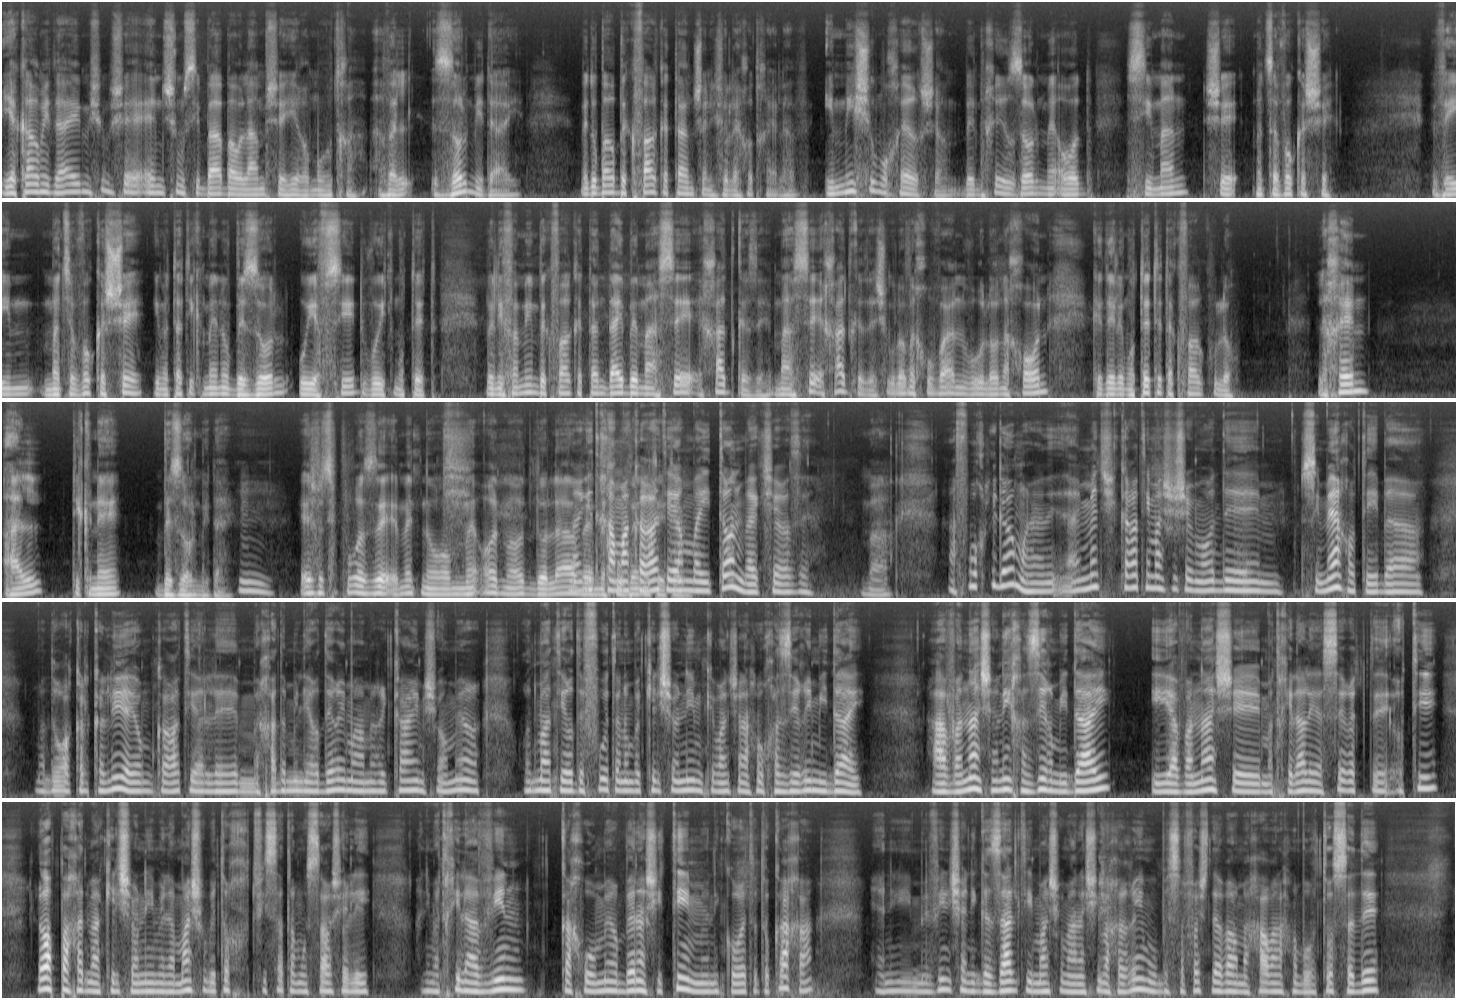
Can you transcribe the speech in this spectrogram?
יקר מדי משום שאין שום סיבה בעולם שירמו אותך, אבל זול מדי, מדובר בכפר קטן שאני שולח אותך אליו. אם מישהו מוכר שם במחיר זול מאוד, סימן שמצבו קשה. ואם מצבו קשה, אם אתה תקמנו בזול, הוא יפסיד והוא יתמוטט. ולפעמים בכפר קטן די במעשה אחד כזה, מעשה אחד כזה שהוא לא מכוון והוא לא נכון, כדי למוטט את הכפר כולו. לכן, אל תקנה בזול מדי. Mm. יש בסיפור הזה אמת מאוד מאוד גדולה ומכוונת אני אגיד לך מה קראתי היום בעיתון בהקשר הזה. מה? הפוך לגמרי. האמת שקראתי משהו שמאוד uh, שימח אותי במדור הכלכלי. היום קראתי על uh, אחד המיליארדרים האמריקאים שאומר, עוד מעט ירדפו אותנו בקלשונים כיוון שאנחנו חזירים מדי. ההבנה שאני חזיר מדי, היא הבנה שמתחילה לייסר את, uh, אותי, לא הפחד מהקלשונים, אלא משהו בתוך תפיסת המוסר שלי. אני מתחיל להבין, כך הוא אומר, בין השיטים, אני קוראת אותו ככה, אני מבין שאני גזלתי משהו מאנשים אחרים, ובסופו של דבר, מאחר ואנחנו באותו שדה, אה,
